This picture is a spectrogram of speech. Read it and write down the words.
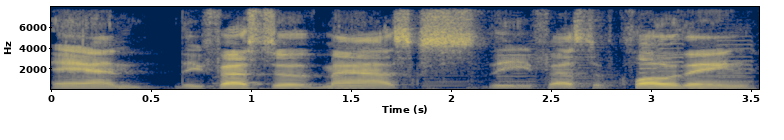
And the festive masks, the festive clothing,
